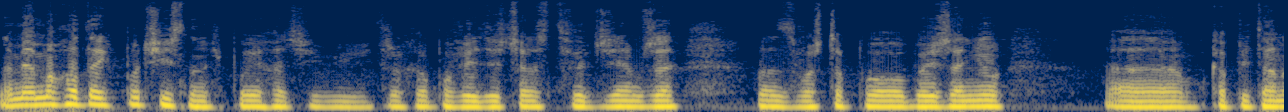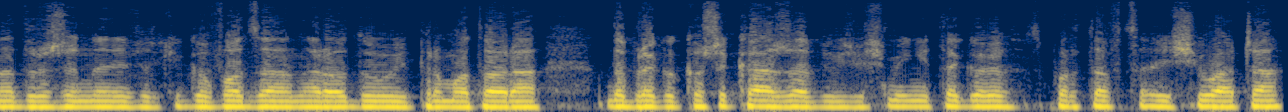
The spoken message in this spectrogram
No miałem ochotę ich pocisnąć, pojechać i, trochę opowiedzieć, ale stwierdziłem, że zwłaszcza po obejrzeniu e, kapitana drużyny, wielkiego wodza narodu i promotora, dobrego koszykarza, wyśmienitego sportowca i siłacza,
